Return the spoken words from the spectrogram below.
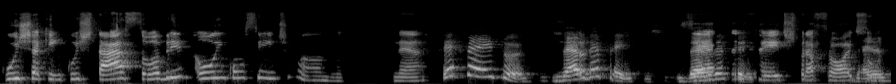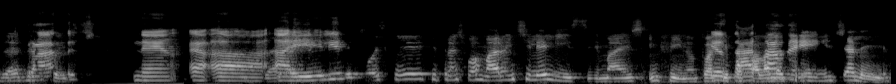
Custa quem custar sobre o inconsciente humano, né? Perfeito. Zero defeitos. Zero, zero defeitos, defeitos para Freud. Zero, zero gratas, né? A, a, a ele. Depois que, que transformaram em tilelice, mas enfim, não estou aqui para falar da tilelice alheia.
